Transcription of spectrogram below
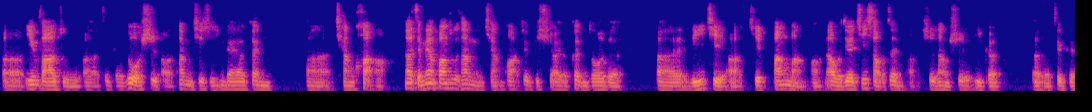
呃英法族呃这个弱势哦，他们其实应该要更呃强化啊。那怎么样帮助他们强化，就必须要有更多的呃理解啊，去帮忙啊。那我觉得肌少症啊，实际上是一个呃这个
